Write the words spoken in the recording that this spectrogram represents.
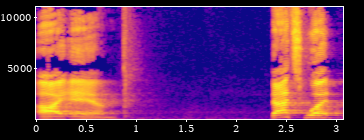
I am. That's what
